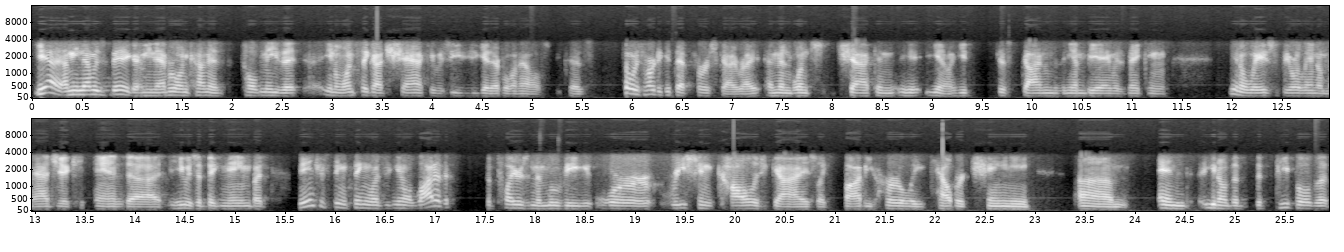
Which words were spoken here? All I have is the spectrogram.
Yeah, I mean that was big. I mean everyone kind of told me that you know once they got Shaq, it was easy to get everyone else because always hard to get that first guy right. And then once Shaq and you know he just got into the NBA and was making you know waves with the Orlando Magic, and uh, he was a big name. But the interesting thing was you know a lot of the, the players in the movie were recent college guys like Bobby Hurley, Calbert Cheaney, um, and you know the the people the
